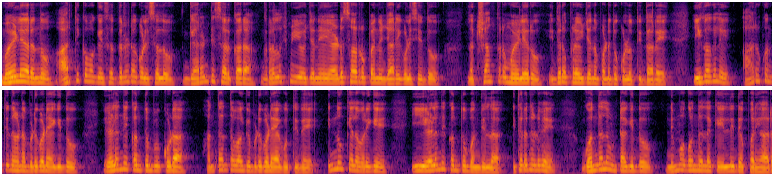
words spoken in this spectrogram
ಮಹಿಳೆಯರನ್ನು ಆರ್ಥಿಕವಾಗಿ ಸದೃಢಗೊಳಿಸಲು ಗ್ಯಾರಂಟಿ ಸರ್ಕಾರ ಗೃಹಲಕ್ಷ್ಮಿ ಯೋಜನೆಯ ಎರಡು ಸಾವಿರ ರೂಪಾಯಿಯನ್ನು ಜಾರಿಗೊಳಿಸಿದ್ದು, ಲಕ್ಷಾಂತರ ಮಹಿಳೆಯರು ಇದರ ಪ್ರಯೋಜನ ಪಡೆದುಕೊಳ್ಳುತ್ತಿದ್ದಾರೆ. ಈಗಾಗಲೇ ಆರು ಕಂತಿನ ಹಣ ಬಿಡುಗಡೆಯಾಗಿದ್ದು, ಏಳನೇ ಕಂತು ಕೂಡ ಹಂತ ಹಂತವಾಗಿ ಬಿಡುಗಡೆಯಾಗುತ್ತಿದೆ. ಇನ್ನು ಕೆಲವರಿಗೆ ಈ ಏಳನೇ ಕಂತು ಬಂದಿಲ್ಲ. ಇದರ ನಡುವೆ ಗೊಂದಲ ಉಂಟಾಗಿದ್ದು, ನಿಮ್ಮ ಗೊಂದಲಕ್ಕೆ ಇಲ್ಲಿದೆ ಪರಿಹಾರ.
